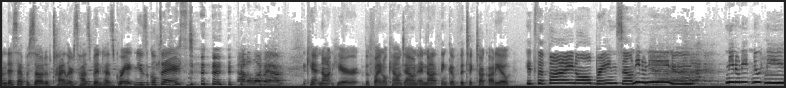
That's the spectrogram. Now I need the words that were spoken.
on this episode of Tyler's Husband Has Great Musical Taste. Gotta love him. I can't not hear the final countdown and not think of the TikTok audio. It's the final brain sound. Nee nee nee nee nee nee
